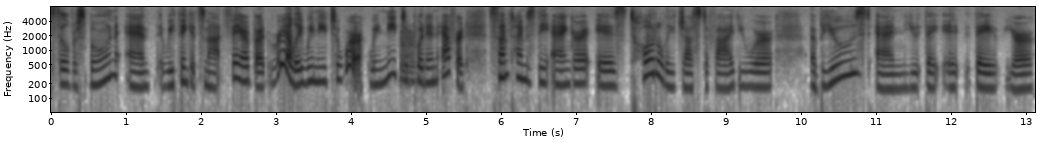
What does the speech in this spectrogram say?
silver spoon and we think it's not fair but really we need to work. We need to mm-hmm. put in effort. Sometimes the anger is totally justified. You were abused and you they it, they your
